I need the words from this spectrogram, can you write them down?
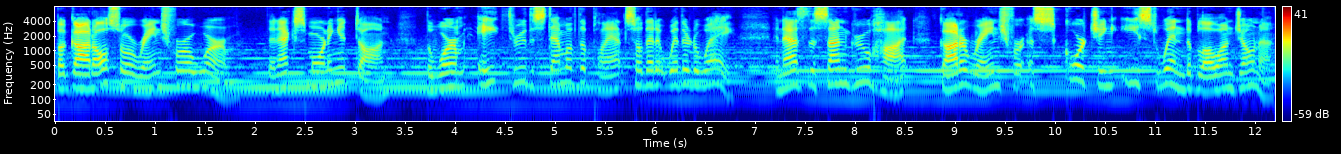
But God also arranged for a worm. The next morning at dawn, the worm ate through the stem of the plant so that it withered away. And as the sun grew hot, God arranged for a scorching east wind to blow on Jonah.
